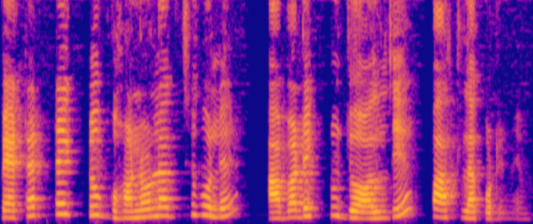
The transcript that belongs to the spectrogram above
ব্যাটারটা একটু ঘন লাগছে বলে আবার একটু জল দিয়ে পাতলা করে নেব।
